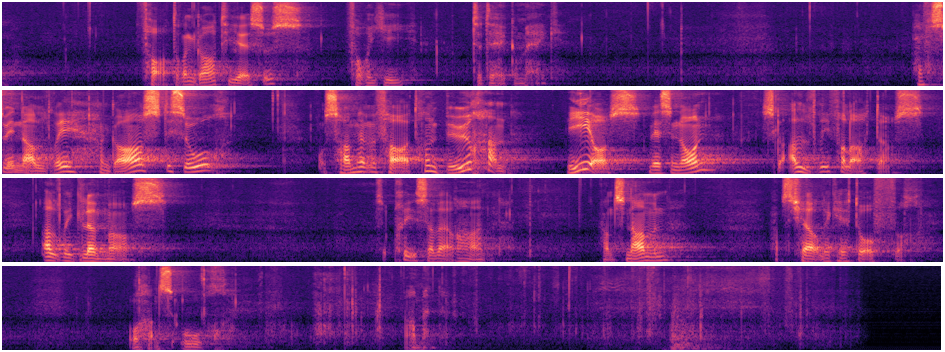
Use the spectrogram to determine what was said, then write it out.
Faderen ga til Jesus for å gi til deg og meg. Han forsvinner aldri. Han ga oss disse ord. Og sammen med Faderen bor han i oss ved sin ånd. Skal aldri forlate oss, aldri glemme oss. Så prisa være Han, Hans navn, Hans kjærlighet og offer og Hans ord. Amen.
